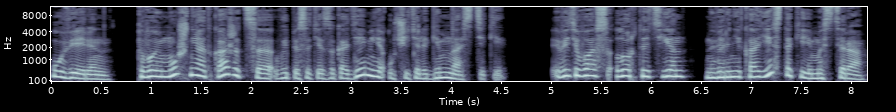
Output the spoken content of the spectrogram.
Уверен, твой муж не откажется выписать из академии учителя гимнастики. Ведь у вас, лорд Этьен, наверняка есть такие мастера.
